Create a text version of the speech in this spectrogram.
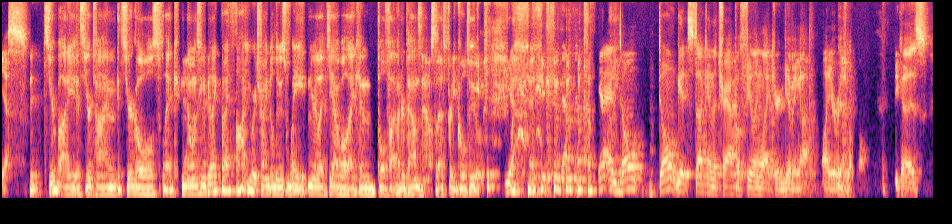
Yes. It's your body, it's your time, it's your goals. Like no one's going to be like, but I thought you were trying to lose weight. And you're like, yeah, well, I can pull 500 pounds now. So that's pretty cool too. Yeah. yeah. yeah. And don't, don't get stuck in the trap of feeling like you're giving up on your original yeah. goal because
